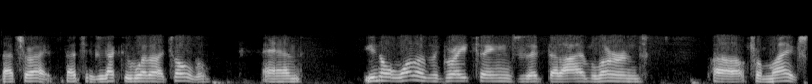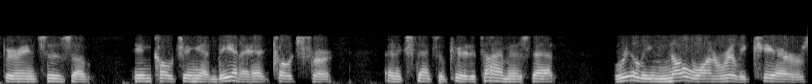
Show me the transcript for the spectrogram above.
That's right. That's exactly what I told them. And, you know, one of the great things that, that I've learned uh, from my experiences of in coaching and being a head coach for an extensive period of time is that really no one really cares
